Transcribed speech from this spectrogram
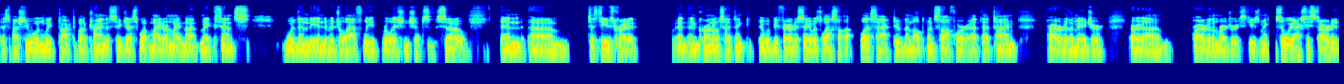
especially when we talked about trying to suggest what might or might not make sense within the individual athlete relationships. So, and um, to Steve's credit, and, and Kronos, I think it would be fair to say, was less less active than Ultimate Software at that time, prior to the major or um, prior to the merger, excuse me. So we actually started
